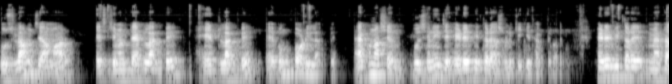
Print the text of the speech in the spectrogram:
বুঝলাম যে আমার এসটিএমএল ট্যাগ লাগবে হেড লাগবে এবং বডি লাগবে। এখন আসেন, বুঝে নিই যে হেডের ভিতরে আসলে কি কি থাকতে পারে। হেডের ভিতরে meta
